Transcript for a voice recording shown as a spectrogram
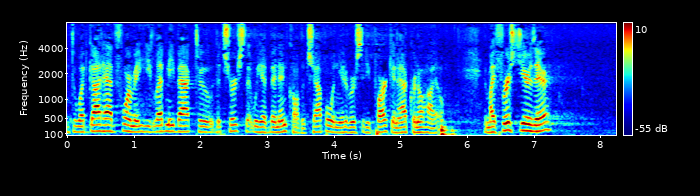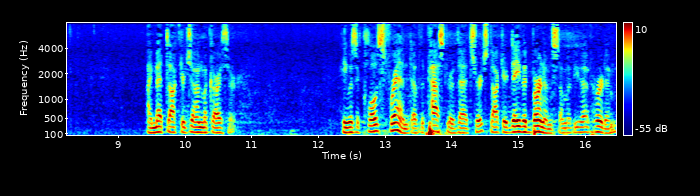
into what God had for me, He led me back to the church that we had been in called the Chapel in University Park in Akron, Ohio. In my first year there, I met Dr. John MacArthur. He was a close friend of the pastor of that church, Dr. David Burnham. Some of you have heard him.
